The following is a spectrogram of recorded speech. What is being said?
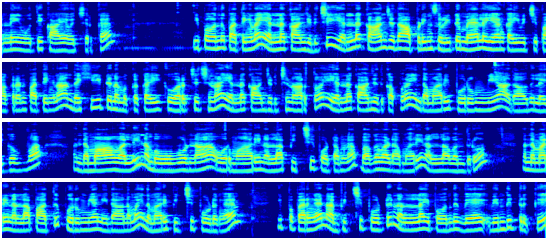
எண்ணெயை ஊற்றி காய வச்சுருக்கேன். இப்போ வந்து பார்த்தீங்கன்னா எண்ணெய் காஞ்சிடுச்சு. எண்ணெய் காஞ்சுதா அப்படின்னு சொல்லிட்டு மேலே ஏன் கை வச்சு பார்க்குறேன்னு பார்த்தீங்கன்னா அந்த ஹீட்டு நமக்கு கைக்கு உரைச்சிச்சுன்னா எண்ணெய் காஞ்சிடுச்சுன்னு அர்த்தம். எண்ணெய் காஞ்சதுக்கப்புறம் இந்த மாதிரி பொறுமையாக அதாவது லெகவாக அந்த மாவள்ளி நம்ம ஒவ்வொன்றா ஒரு மாதிரி நல்லா பிச்சு போட்டோம்னா பகவடா மாதிரி நல்லா வந்துடும் அந்த மாதிரி நல்லா பார்த்து பொறுமையாக நிதானமாக இந்த மாதிரி பிச்சு போடுங்க. இப்போ பாருங்கள் நான் பிச்சு போட்டு நல்லா இப்போ வந்து வே வெந்துட்டுருக்கு.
